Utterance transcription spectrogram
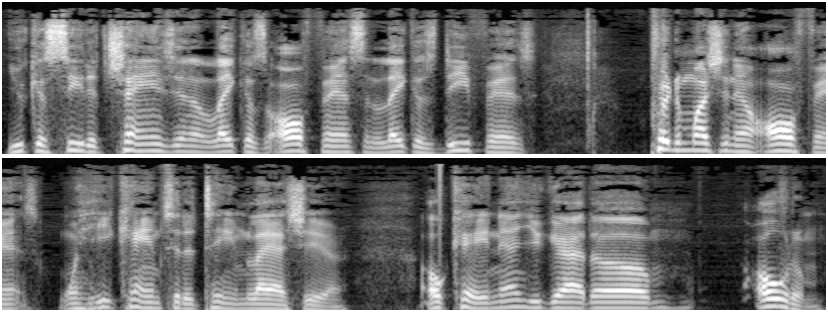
you can see the change in the Lakers offense and Lakers defense, pretty much in their offense when he came to the team last year. Okay, now you got um, Odom,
